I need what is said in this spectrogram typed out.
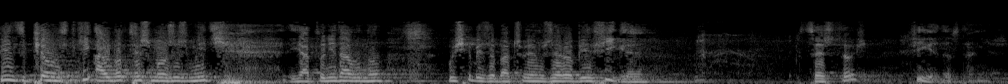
Więc piąstki, albo też możesz mieć, ja to niedawno u siebie zobaczyłem, że robię figę. Chcesz coś? Figę dostaniesz.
